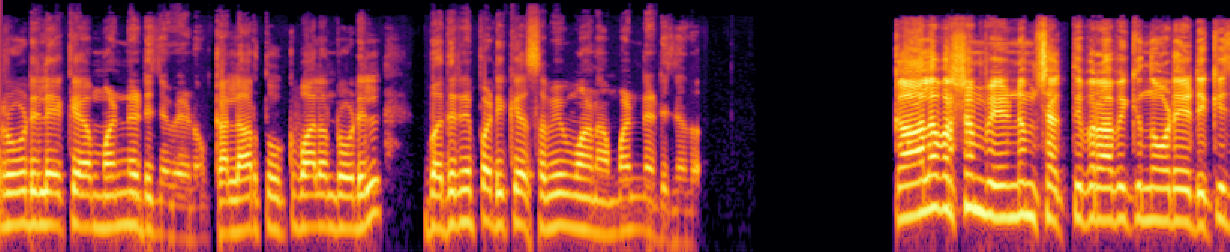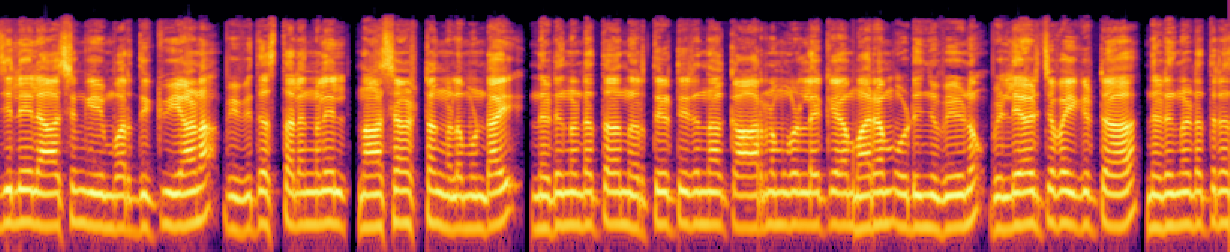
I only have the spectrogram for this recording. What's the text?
റോഡിലേക്ക് മണ്ണിടിഞ്ഞു വീണു. കല്ലാർ തൂക്കുപാലം റോഡിൽ ബദനിപ്പടിക്ക് സമീപമാണ് മണ്ണിടിഞ്ഞത്. കാലവർഷം വീണ്ടും ശക്തി പ്രാപിക്കുന്നതോടെ ഇടുക്കി ജില്ലയിൽ ആശങ്കയും വർദ്ധിക്കുകയാണ് വിവിധ സ്ഥലങ്ങളിൽ നാശനഷ്ടങ്ങളുമുണ്ടായി. നെടുങ്കണ്ടത്ത് നിർത്തിയിട്ടിരുന്ന കാറിന് മുകളിലേക്ക് മരം ഒടിഞ്ഞു വീണു. വെള്ളിയാഴ്ച വൈകിട്ട് നെടുങ്കണ്ടത്തിന്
